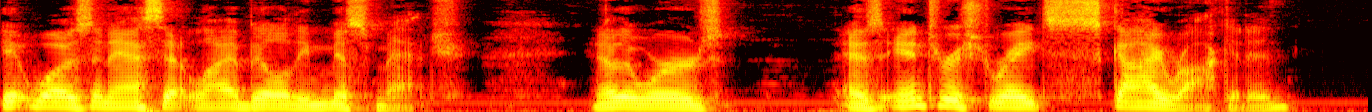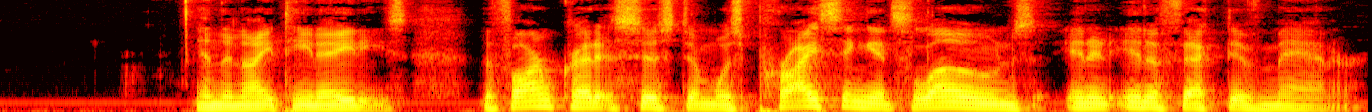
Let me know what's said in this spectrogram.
It was an asset liability mismatch. In other words, as interest rates skyrocketed, in the 1980s, the farm credit system was pricing its loans in an ineffective manner.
